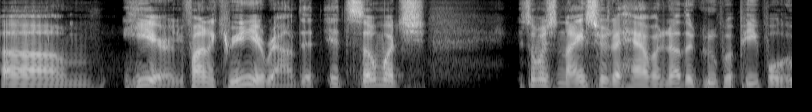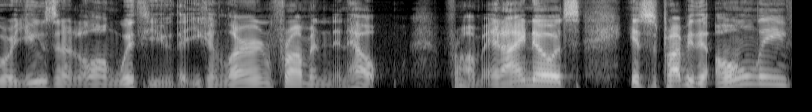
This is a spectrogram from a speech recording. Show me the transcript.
Um, here, you find a community around it. It's so much. It's so much nicer to have another group of people who are using it along with you that you can learn from and, and help from. And I know it's it's probably the only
